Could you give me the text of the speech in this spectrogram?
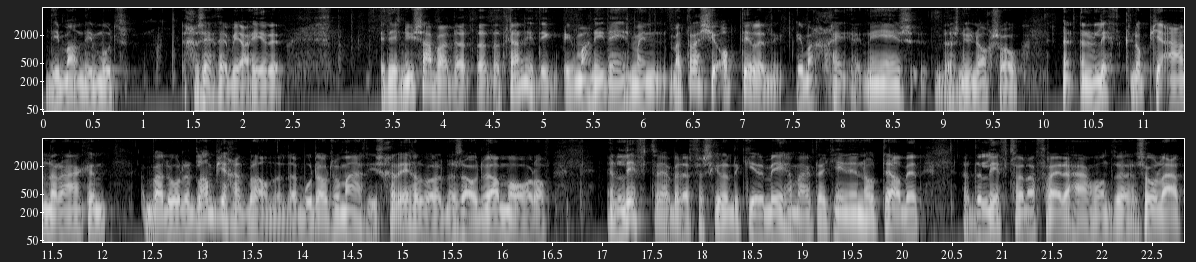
die man die moet gezegd hebben: Ja, heren, het is nu sabbat, dat, dat, kan niet. Ik, ik, mag niet eens mijn matrasje optillen. Ik mag geen, niet eens, dat is nu nog zo, een, een lichtknopje aanraken waardoor het lampje gaat branden. Dat moet automatisch geregeld worden. Dan zou het wel mogen. Of een lift. We hebben dat verschillende keren meegemaakt dat je in een hotel bent. Dat de lift vanaf vrijdagavond uh, zo laat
